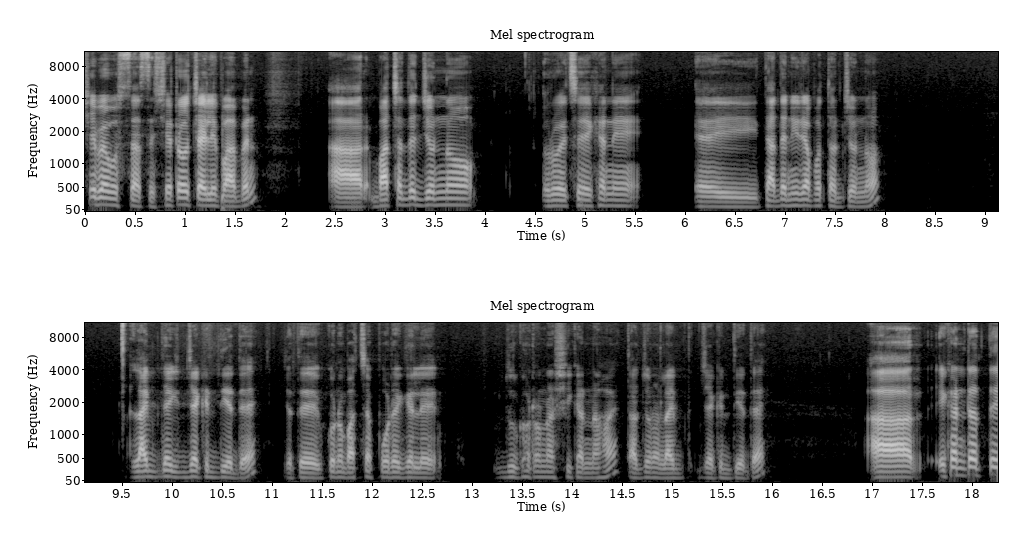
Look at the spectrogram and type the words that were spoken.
সে ব্যবস্থা আছে, সেটাও চাইলে পাবেন। আর বাচ্চাদের জন্য রয়েছে এখানে এই তাদের নিরাপত্তার জন্য লাইফ জ্যাকেট দিয়ে দেয়, যাতে কোনো বাচ্চা পড়ে গেলে দুর্ঘটনার শিকার না হয়, তার জন্য লাইফ জ্যাকেট দিয়ে দেয়। আর এখানটাতে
